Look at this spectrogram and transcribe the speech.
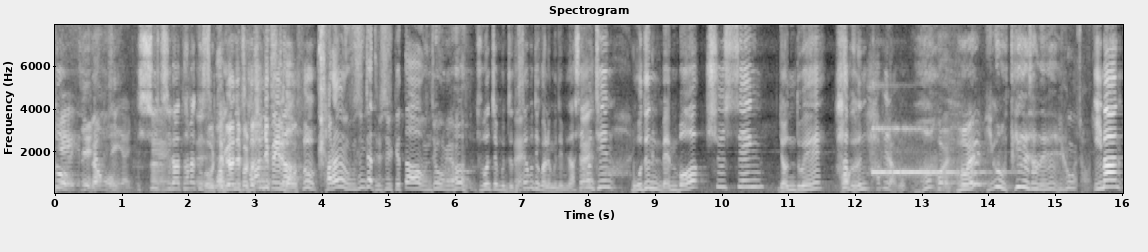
또 CG가 탈락했습니다. 데뷔한 지 벌써 1600일이 넘었어? 잘하면 우승자 될 수 있겠다 운 좋으면 두 번째 문제도 세븐틴 관련 문제입니다. 세븐틴 모든 member 출생 연도의 합은 합이라고? 이걸 어떻게 계산해? 이거 2만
